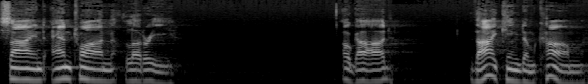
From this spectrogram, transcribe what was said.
Signed Antoine Leiris. O God, thy kingdom come.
